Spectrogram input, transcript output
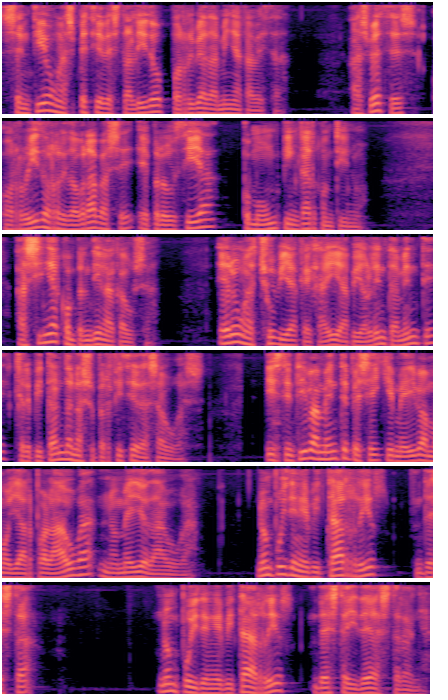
sentía unha especie de estalido por riba da miña cabeza. Ás veces o ruído redobrábase e producía como un pingar continuo. Axiña comprendín a causa. Era unha chuvia que caía violentamente crepitando na superficie das augas. Instintivamente pensei que me iba a mollar pola auga no medio da auga. Non puiden evitar rir desta non puiden evitar rir desta idea extraña.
